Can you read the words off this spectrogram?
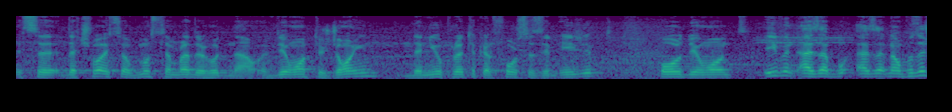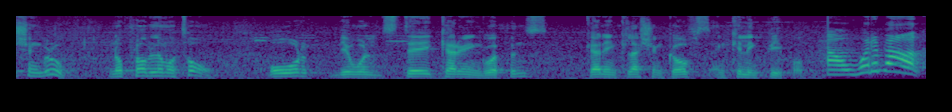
It's a, the choice of Muslim Brotherhood now. If they want to join the new political forces in Egypt, or they want, even as, a, as an opposition group, no problem at all. Or they will stay carrying weapons, carrying Kalashnikovs, and killing people. Now, what about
